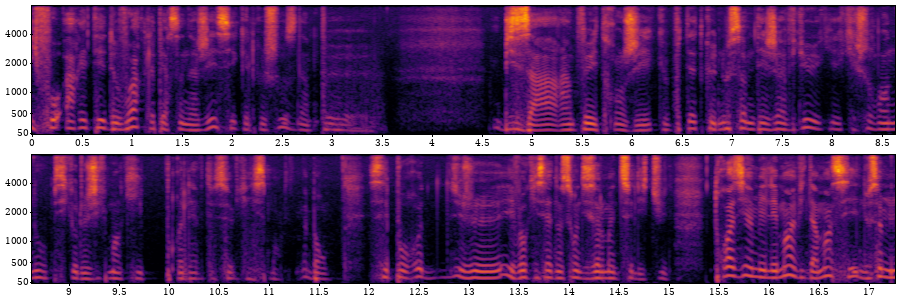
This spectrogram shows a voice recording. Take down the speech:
il faut arrêter de voir que les personnes âgées, c'est quelque chose d'un peu bizarre, un peu étranger, que peut-être que nous sommes déjà vieux qu'il y a quelque chose en nous psychologiquement qui relève de ce vieillissement. Bon, c'est pour évoquer cette notion d'isolement et de solitude. Troisième élément, évidemment, c'est nous sommes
